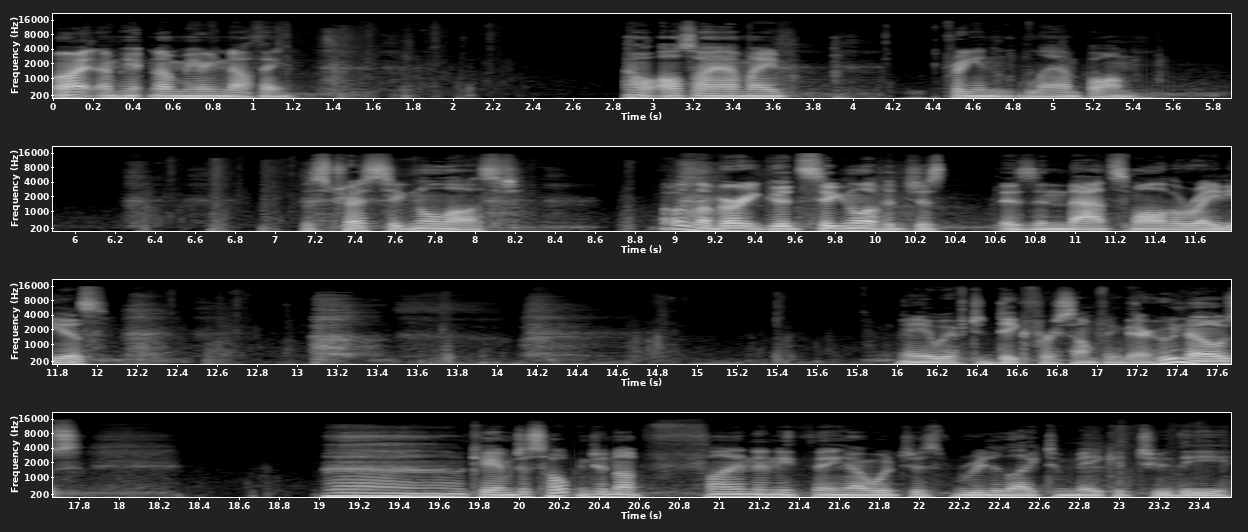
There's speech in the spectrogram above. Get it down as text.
Right, I'm, he I'm hearing nothing. Oh, also I have my freaking lamp on. Distress signal lost. That wasn't a very good signal if it just is in that small of a radius. Maybe we have to dig for something there. Who knows? Uh, okay, I'm just hoping to not find anything. I would just really like to make it to the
